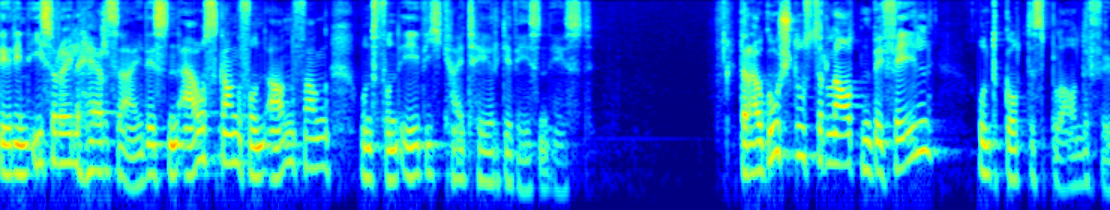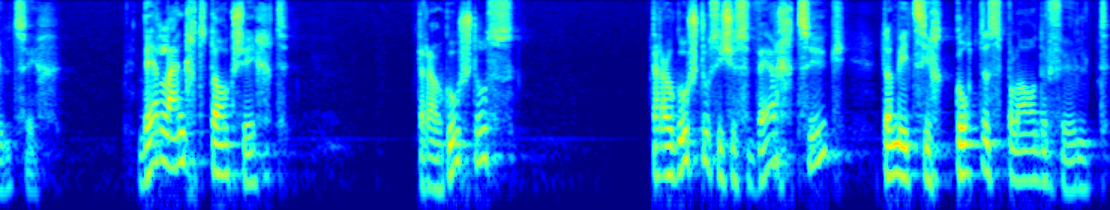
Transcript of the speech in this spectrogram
der in Israel Herr sei, dessen Ausgang von Anfang und von Ewigkeit her gewesen ist. Der Augustus erlaubt einen Befehl und Gottes Plan erfüllt sich. Wer lenkt da Geschichte? Der Augustus? Der Augustus ist ein Werkzeug, damit sich Gottes Plan erfüllt.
